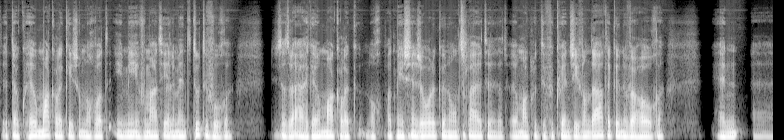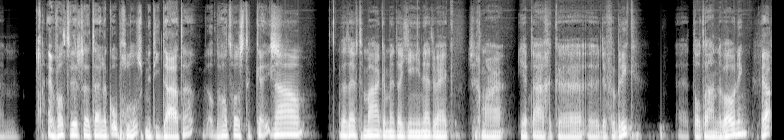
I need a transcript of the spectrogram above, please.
het ook heel makkelijk is om nog wat in meer informatie-elementen toe te voegen. Dus dat we eigenlijk heel makkelijk nog wat meer sensoren kunnen ontsluiten. Dat we heel makkelijk de frequentie van data kunnen verhogen. En, um, en wat werd uiteindelijk opgelost met die data? Wat was de case? Nou, dat heeft te maken met dat je in je netwerk, zeg maar, je hebt eigenlijk uh, de fabriek uh, tot aan de woning. Ja.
